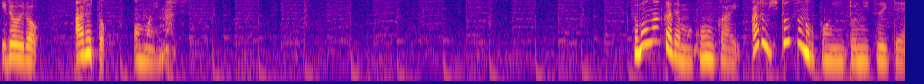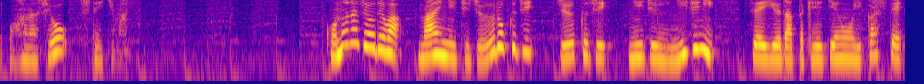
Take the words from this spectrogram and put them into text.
いろいろあると思います。その中でも今回ある一つのポイントについてお話をしていきます。このラジオでは毎日16時19時22時に声優だった経験を活かして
